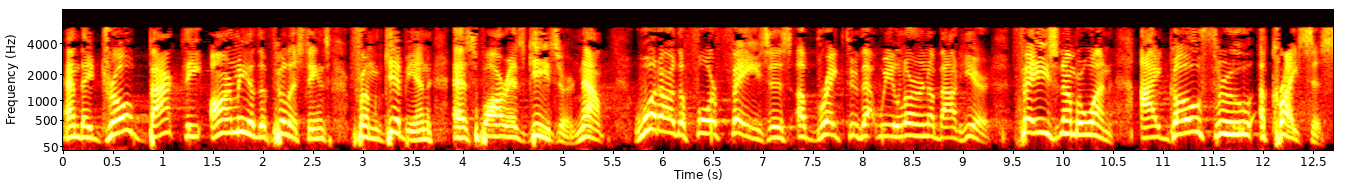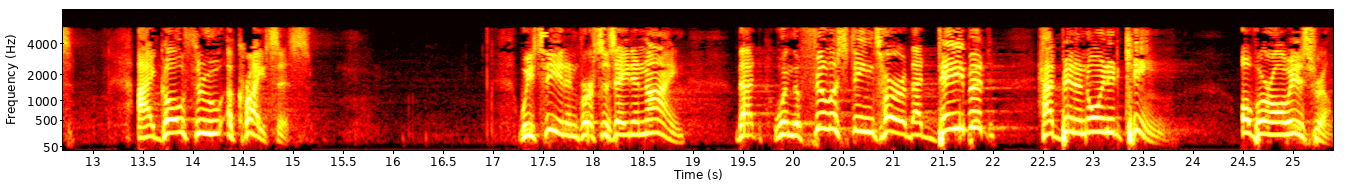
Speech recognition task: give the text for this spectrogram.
and they drove back the army of the Philistines from Gibeon as far as Gezer. Now, what are the four phases of breakthrough that we learn about here? Phase number one, I go through a crisis. I go through a crisis. We see it in verses 8 and 9 that when the Philistines heard that David had been anointed king over all Israel,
